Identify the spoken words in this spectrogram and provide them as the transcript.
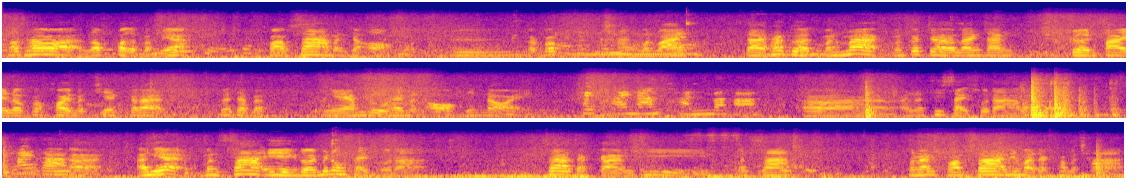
เพราะถ้าเราเปิดแบบเนี้ยความซ่ามันจะออกหมดแล้วก็ขังมันไว้ แต่ถ้าเกิดมันมากมันก็จะแรงดันเกินไปเราก็คอยมาเช็คก็ได้ ก็จะแบบแง้มดูให้มันออกนิดหน่อยคล้ายๆน้ำพันธุ์ปะคะอ่าอันนั้นที่ใส่โซดาป่ะใช่ค่ะอ่าอันเนี้ยมันซ่าเองโดยไม่ต้องใส่โซดาซ่าจากการที่มันซ่า เพราะฉะนั้นความซ่านี่มาจากธรรมชาติ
